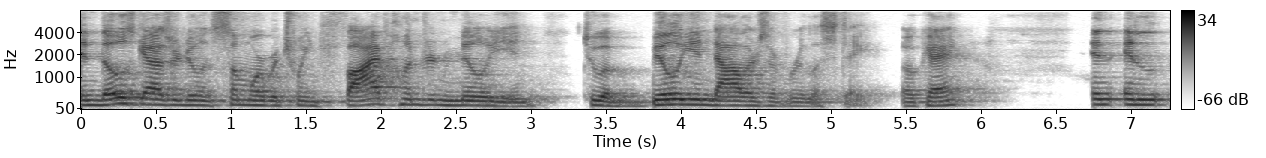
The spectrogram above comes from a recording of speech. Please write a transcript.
And those guys are doing somewhere between 500 million to a billion dollars of real estate. Okay. And, and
